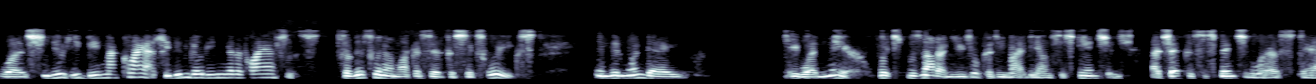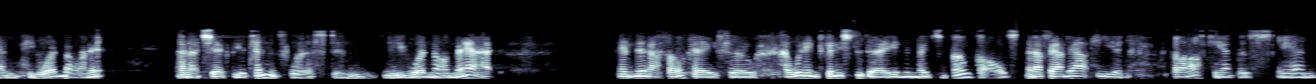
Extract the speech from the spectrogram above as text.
was she knew he'd be in my class. He didn't go to any other classes. So this went on, like I said, for six weeks. And then one day he wasn't there, which was not unusual because he might be on suspension. I checked the suspension list and he wasn't on it. And I checked the attendance list and he wasn't on that. And then I thought, okay, so I went and finished the day and then made some phone calls. And I found out he had gone off campus and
